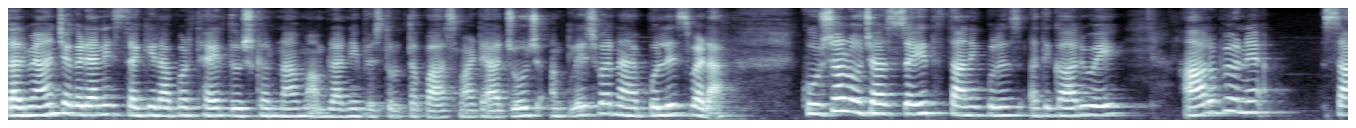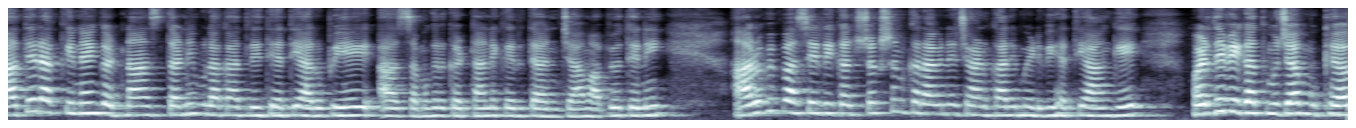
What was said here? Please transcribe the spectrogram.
દરમિયાન ઝઘડિયાની સગીરા પર થયેલ દુષ્કર્મના મામલાની વિસ્તૃત તપાસ માટે આજરોજ અંકલેશ્વર નાયબ પોલીસ વડા કુશલ ઓઝા સહિત સ્થાનિક પોલીસ અધિકારીઓએ આરોપીઓને સાથે રાખીને ઘટના સ્થળની મુલાકાત લીધી હતી. આરોપીએ આ સમગ્ર ઘટનાને કઈ રીતે અંજામ આપ્યો તેની આરોપી પાસે રિકન્સ્ટ્રક્શન કરાવીને જાણકારી મેળવી હતી. આ અંગે મળતી વિગત મુજબ મુખ્ય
